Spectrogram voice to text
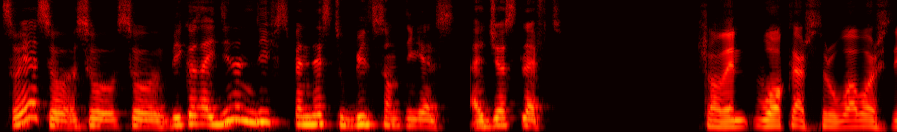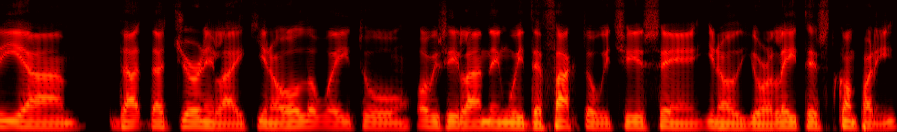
so yeah, so so so because I didn't leave Spendesk to build something else, I just left. So then, walk us through what was the um, that that journey like? You know, all the way to obviously landing with Defacto, which is uh, you know your latest company.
